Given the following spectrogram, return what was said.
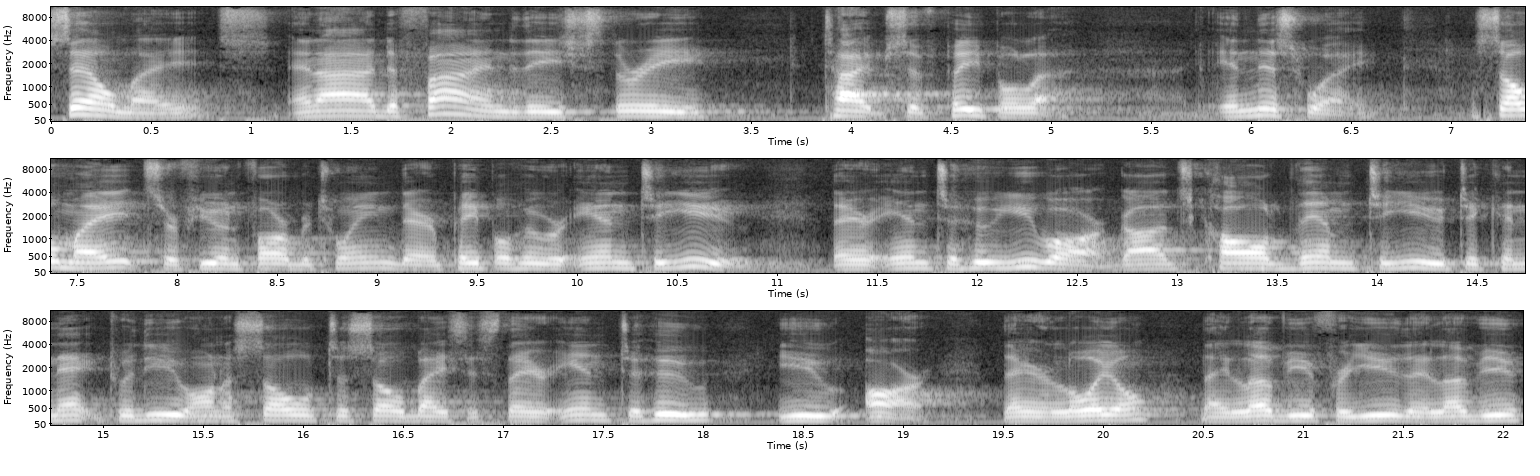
cellmates. And I defined these three types of people uh, in this way soulmates are few and far between. They're people who are into you. They are into who you are. God's called them to you to connect with you on a soul to soul basis. They are into who you are. They are loyal. They love you for you. They love you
